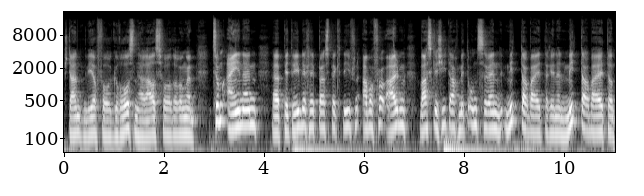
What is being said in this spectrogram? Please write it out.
standen wir vor großen Herausforderungen. Zum einen äh, betriebliche Perspektiven, aber vor allem, was geschieht auch mit unseren Mitarbeiterinnen, Mitarbeitern,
